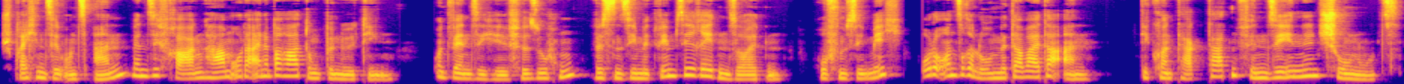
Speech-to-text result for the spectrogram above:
Sprechen Sie uns an, wenn Sie Fragen haben oder eine Beratung benötigen. Und wenn Sie Hilfe suchen, wissen Sie, mit wem Sie reden sollten. Rufen Sie mich oder unsere Lohnmitarbeiter an. Die Kontaktdaten finden Sie in den Shownotes.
